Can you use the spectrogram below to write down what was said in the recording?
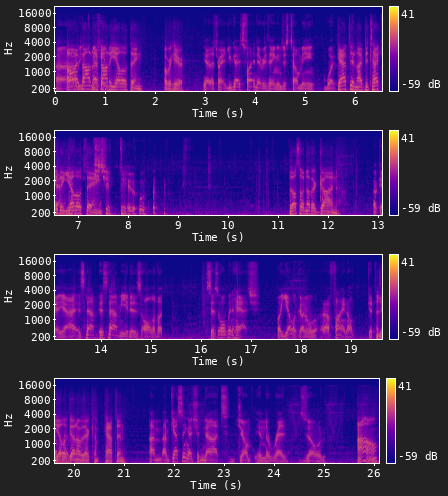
Uh, oh, I we- found we I found a yellow thing over here. Yeah, that's right. You guys find everything and just tell me what Captain, I've detected a yellow thing. should do. There's also another gun. okay, yeah, it's not it's not me. It is all of us. It says open hatch. Oh, yellow gun. Well, uh, fine. I'll get the There's a yellow gun. gun over there, Captain. I'm I'm guessing I should not jump in the red zone. Oh,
